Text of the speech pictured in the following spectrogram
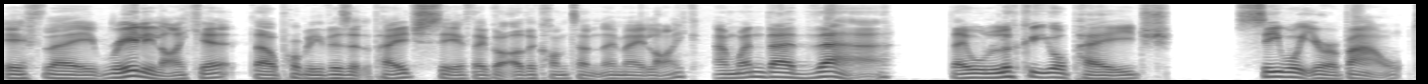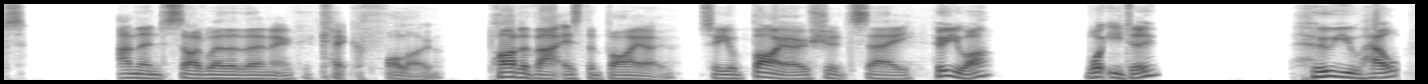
If they really like it, they'll probably visit the page, see if they've got other content they may like. And when they're there, they will look at your page, see what you're about, and then decide whether they're going to click follow. Part of that is the bio. So your bio should say who you are, what you do, who you help,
